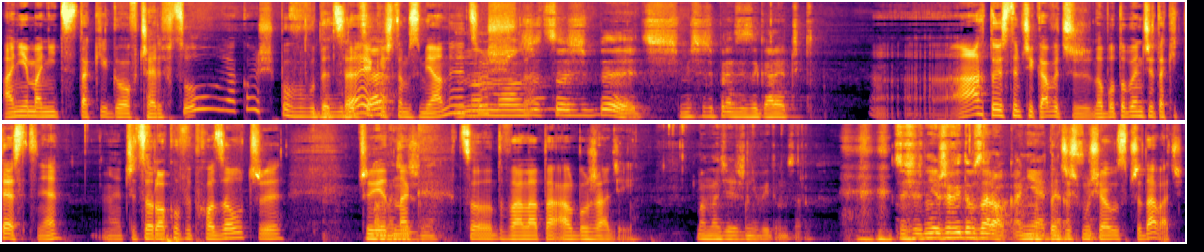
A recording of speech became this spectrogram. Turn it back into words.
A nie ma nic takiego w czerwcu jakoś po WWDC? WWDC? Jakieś tam zmiany? No coś, może coś być. Myślę, że prędzej zegareczki. Ach, to jestem ciekawy, czy, no bo to będzie taki test, nie? Czy co roku wychodzą, czy, czy jednak nadzieję, co dwa lata albo rzadziej? Mam nadzieję, że nie wyjdą za rok. W sensie, nie, że wyjdą za rok, a nie. No, będziesz teraz. musiał sprzedawać.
